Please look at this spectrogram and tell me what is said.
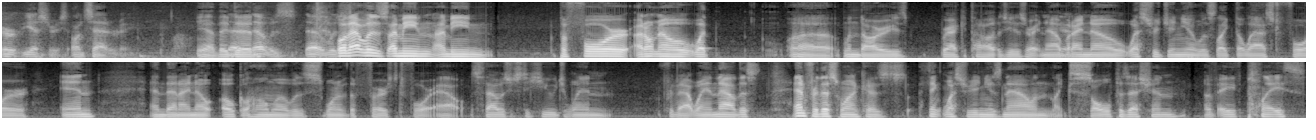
Or yesterday, on Saturday. Yeah, they That- did. That was that was well, that was. I mean, I mean, before I don't know what uh, Lunardi's bracketology is right now, but I know West Virginia was like the last four in, and then I know Oklahoma was one of the first four out. So that was just a huge win for that way. And now this, and for this one, because I think West Virginia is now in like sole possession of eighth place.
